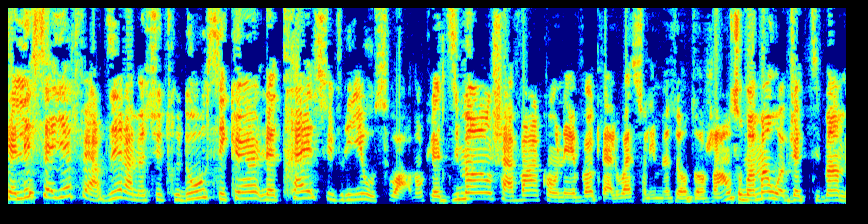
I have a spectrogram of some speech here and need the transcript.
qu'elle essayait de faire dire à M. Trudeau, c'est que le 13 février au soir, donc le dimanche avant qu'on invoque la loi sur les mesures d'urgence, au moment où objectivement M.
